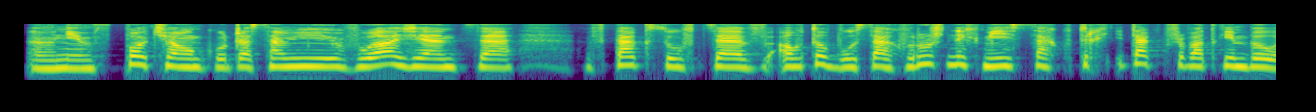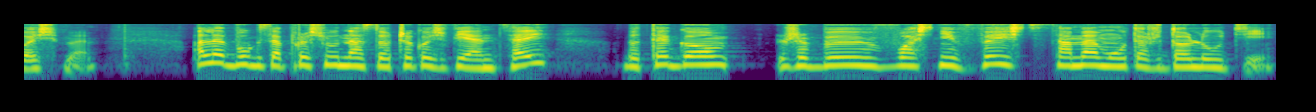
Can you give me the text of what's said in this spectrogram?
e, nie wiem, w pociągu, czasami w łazience, w taksówce, w autobusach, w różnych miejscach, w których i tak przypadkiem byłyśmy. Ale Bóg zaprosił nas do czegoś więcej, do tego, żeby właśnie wyjść samemu też do ludzi,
